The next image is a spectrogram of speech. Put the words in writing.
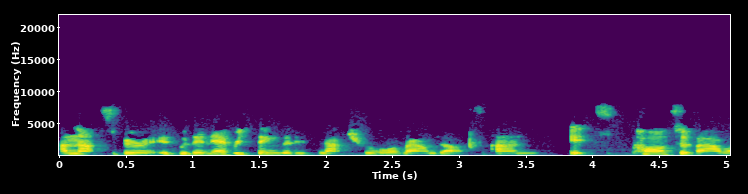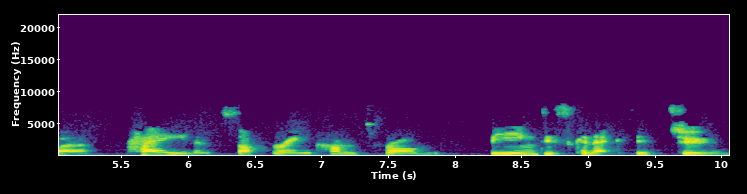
And that spirit is within everything that is natural around us. And it's part of our pain and suffering comes from being disconnected to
